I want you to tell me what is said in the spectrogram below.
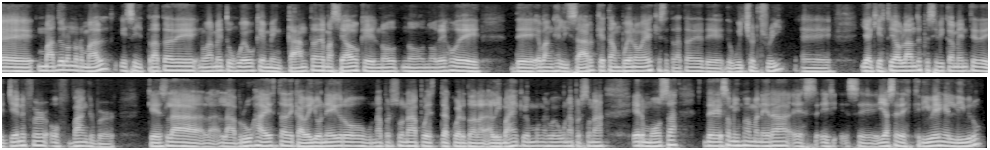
eh, más de lo normal y si trata de nuevamente un juego que me encanta demasiado, que no, no, no dejo de, de, evangelizar qué tan bueno es, que se trata de, The Witcher 3. Eh, y aquí estoy hablando específicamente de Jennifer of Vangerberg que es la, la, bruja esta de cabello negro, una persona, pues de acuerdo a la, imagen que vemos en el juego, una persona hermosa. De esa misma manera es, ella se describe en el libro.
